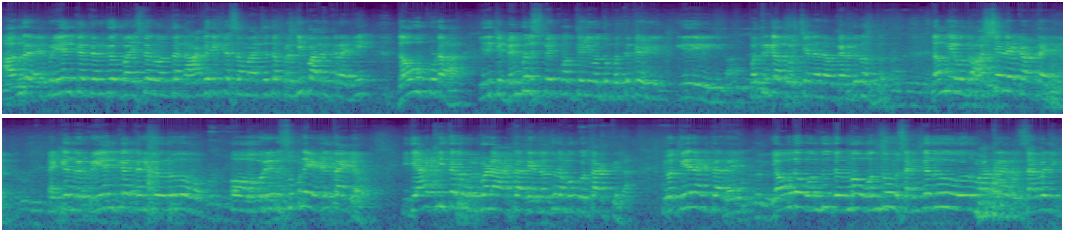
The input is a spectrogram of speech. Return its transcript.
ಅಂದ್ರೆ ಪ್ರಿಯಾಂಕಾ ಖರ್ಗೆ ಅವರು ಬಯಸ್ತಾ ಇರುವಂತ ನಾಗರಿಕ ಸಮಾಜದ ಪ್ರತಿಪಾದಕರಾಗಿ ನಾವು ಕೂಡ ಇದಕ್ಕೆ ಬೆಂಬಲಿಸಬೇಕು ಅಂತೇಳಿ ಒಂದು ಪತ್ರಿಕೆ ಈ ಪತ್ರಿಕಾಗೋಷ್ಠಿಯನ್ನ ನಾವು ಕರೆದಿರುವಂಥದ್ದು. ನಮಗೆ ಒಂದು ಆಶ್ಚರ್ಯ ಕಾಡ್ತಾ ಇದೆ. ಯಾಕೆಂದ್ರೆ ಪ್ರಿಯಾಂಕಾ ಖರ್ಗೆ ಅವರು ಅವರೇನು ಸುಮ್ಮನೆ ಹೇಳ್ತಾ ಇಲ್ಲ. ಅವ್ರು. ಇದು ಯಾಕೆ ಈ ತರ ಉಲ್ಬಣ ಆಗ್ತಾ ಇದೆ ಅನ್ನೋದು ನಮಗೆ ಗೊತ್ತಾಗ್ತಿಲ್ಲ. ಇವತ್ತೇನಾಗ್ತಾ ಇದೆ? ಯಾವುದೋ ಒಂದು ಧರ್ಮ, ಒಂದು ಸಂಘದವರು ಮಾತ್ರ ಸಾರ್ವಜನಿಕ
